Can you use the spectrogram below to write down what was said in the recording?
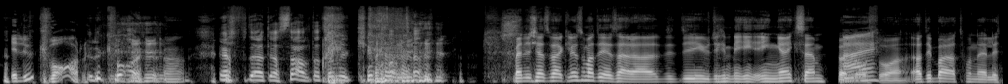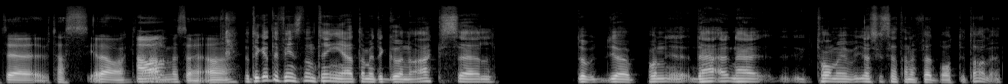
Är du kvar? Är du kvar? Efter att jag saltat så mycket. Men det känns verkligen som att det är så här, det, det är ju inga exempel Nej. och så. Att det är bara att hon är lite taskig, eller ja, lite Ja. allmänt sådär. Ja. Jag tycker att det finns någonting i att de heter Gun och Axel. Då, jag, på, det här, den här, Tommy, jag skulle säga att han är född på 80-talet.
